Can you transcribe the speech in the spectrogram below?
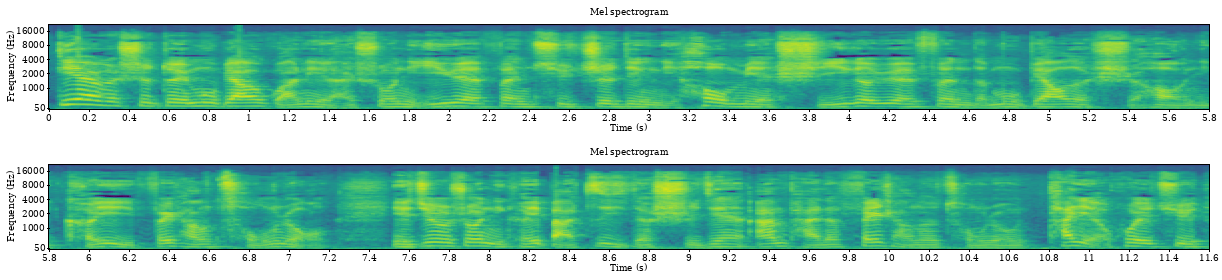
第二个是对目标管理来说，你一月份去制定你后面十一个月份的目标的时候，你可以非常从容，也就是说，你可以把自己的时间安排的非常的从容，他也会去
